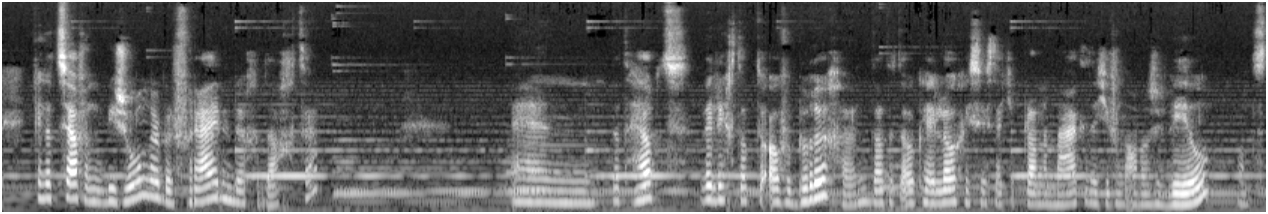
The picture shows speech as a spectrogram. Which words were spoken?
Ik vind dat zelf een bijzonder bevrijdende gedachte. En dat helpt wellicht ook te overbruggen dat het ook heel logisch is dat je plannen maakt en dat je van alles wil. Want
